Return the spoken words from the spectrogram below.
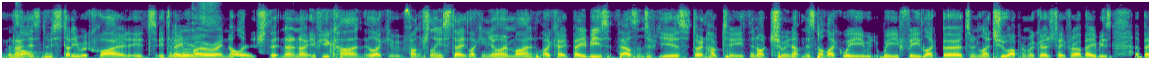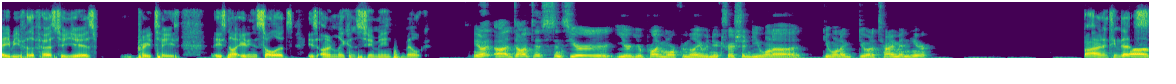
That's no, all. there's no study required. It's it's It a is. priori knowledge that no, no, no. If you can't like functionally state like in your own mind, okay, babies thousands of years don't have teeth. They're not chewing up. It's not like we we feed like birds and like chew up and regurgitate for our babies. A baby for the first two years pre teeth is not eating solids. Is only consuming milk. You know, what, uh, Dantas, since you're you're you're probably more familiar with nutrition, do you wanna do you wanna do you wanna chime in here? But I don't think that's Uh,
